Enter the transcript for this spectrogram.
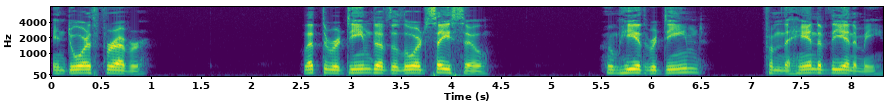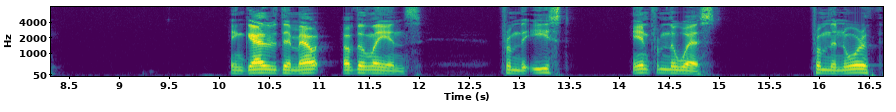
endureth forever. Let the redeemed of the Lord say so, whom he hath redeemed from the hand of the enemy, and gathered them out of the lands, from the east and from the west, from the north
